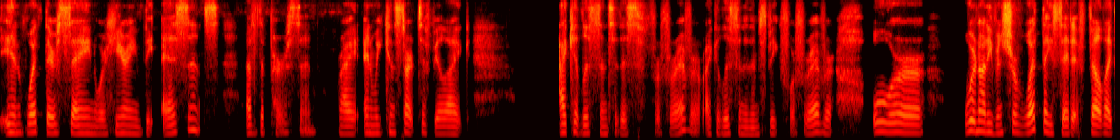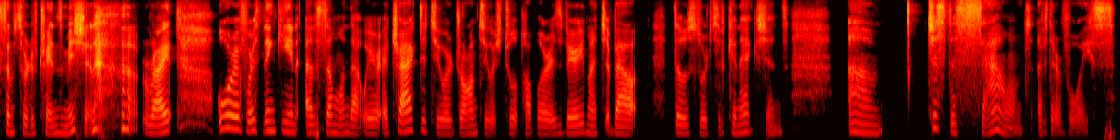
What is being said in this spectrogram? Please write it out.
In what they're saying, we're hearing the essence of the person right? And we can start to feel like I could listen to this for forever. I could listen to them speak for forever. Or we're not even sure what they said. It felt like some sort of transmission, right? Or if we're thinking of someone that we're attracted to or drawn to, which Tulip Poplar is very much about those sorts of connections. Um, just the sound of their voice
